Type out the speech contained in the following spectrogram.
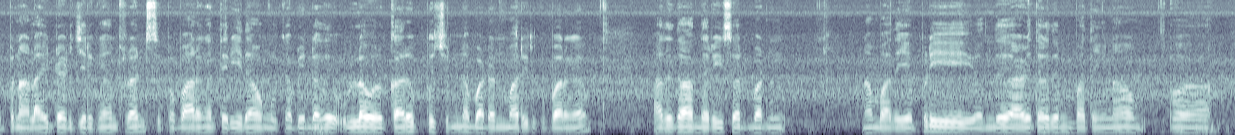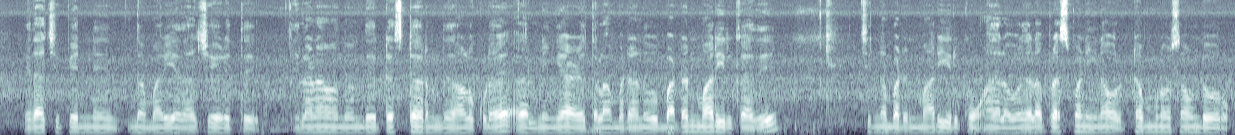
இப்போ நான் லைட் அடிச்சிருக்கேன் ஃப்ரெண்ட்ஸ் இப்போ பாருங்கள் தெரியுதா உங்களுக்கு அப்படின்றது? உள்ள ஒரு கருப்பு சின்ன பட்டன் மாதிரி இருக்குது பாருங்கள் அதுதான் அந்த ரீசெட் பட்டன் நம்ம அதை எப்படி வந்து அழுத்துறதுன்னு பார்த்தீங்கன்னா ஏதாச்சும் பென்னு இந்த மாதிரி ஏதாச்சும் எடுத்து இல்லைனா வந்து வந்து டெஸ்ட்டாக இருந்தாலும் கூட அதில் நீங்கள் அழுத்தலாம். பட் அந்த பட்டன் மாதிரி இருக்காது. சின்ன பட்டன் மாதிரி இருக்கும். அதில் ஒரு தடவை ப்ரெஸ் பண்ணிங்கன்னா ஒரு டம்னு ஒரு சவுண்டு வரும்.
